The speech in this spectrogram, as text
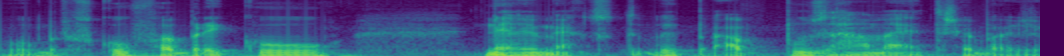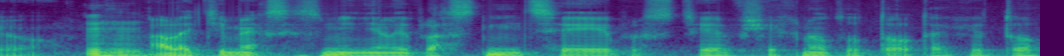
obrovskou fabriku nevím, jak to vypadá, plus hamé třeba, že jo. Mm-hmm. Ale tím, jak se změnili vlastníci, prostě všechno toto, takže to,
